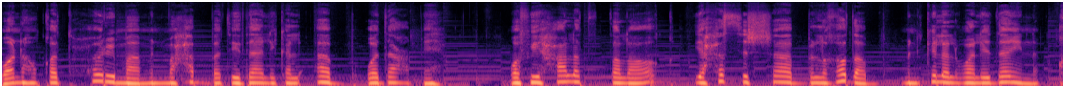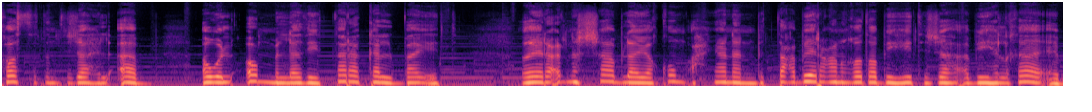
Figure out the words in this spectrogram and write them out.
وأنه قد حرم من محبة ذلك الأب ودعمه. وفي حالة الطلاق يحس الشاب بالغضب من كلا الوالدين خاصة تجاه الأب أو الأم الذي ترك البيت. غير أن الشاب لا يقوم أحيانا بالتعبير عن غضبه تجاه أبيه الغائب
